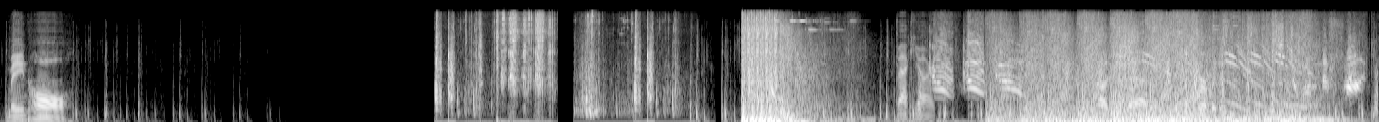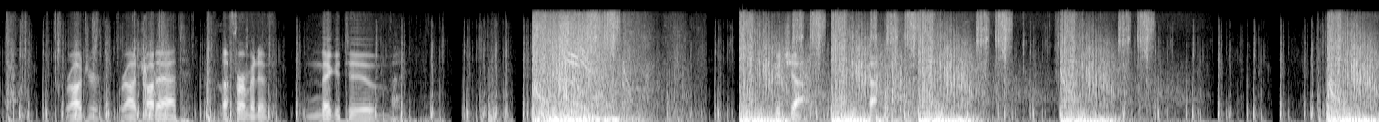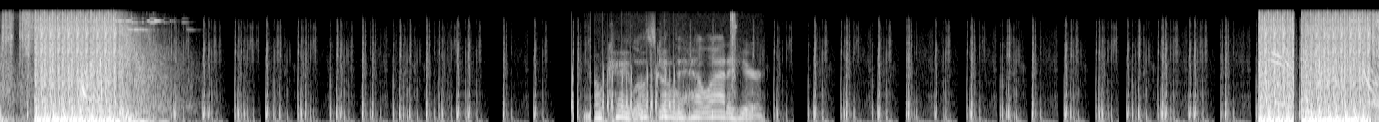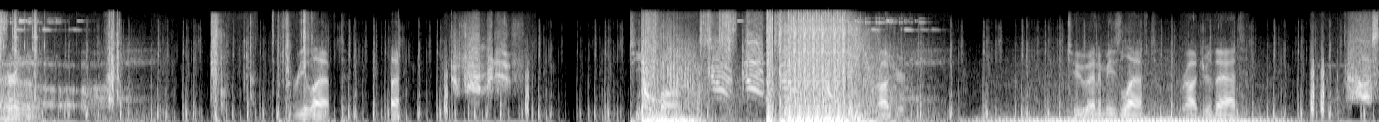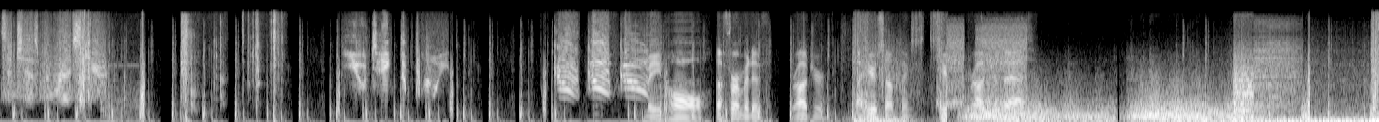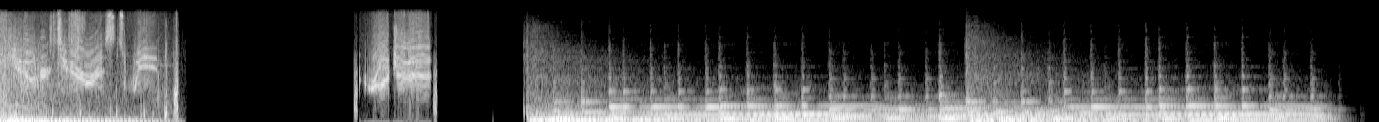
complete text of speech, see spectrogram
Main hall. Backyard. Roger that. Affirmative. Roger. Roger that. Affirmative. Negative. Good shot. Ah. Okay, let's, get the hell out of here. I heard them. Three left. Left. Affirmative. Team one. Roger. Two enemies left. Roger that. Hostage has been rescued. You take the point. Go, go, go! Main hall. Affirmative. Roger. I hear something. Here. Roger that.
